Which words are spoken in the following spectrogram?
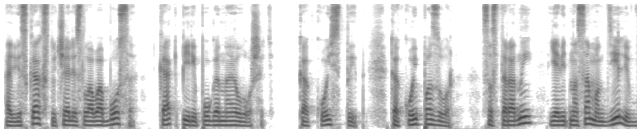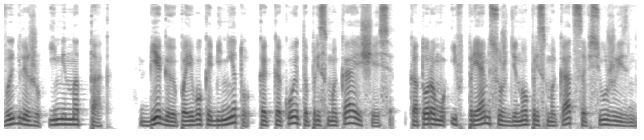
а в висках стучали слова босса, как перепуганная лошадь. Какой стыд, какой позор. Со стороны я ведь на самом деле выгляжу именно так. Бегаю по его кабинету, как какое-то присмыкающееся, которому и впрямь суждено присмыкаться всю жизнь,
